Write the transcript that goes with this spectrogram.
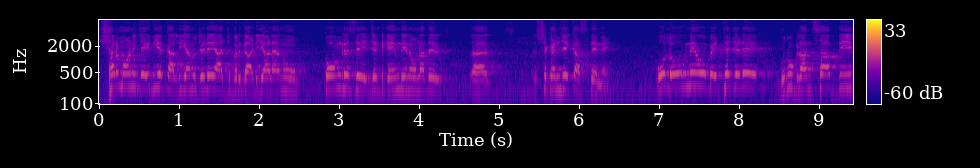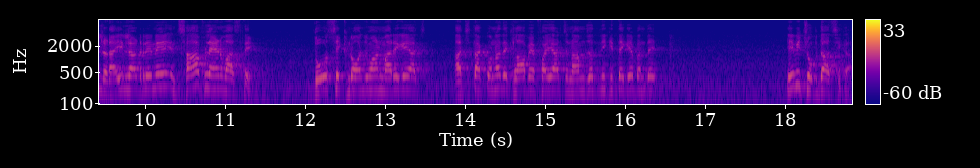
ਸ਼ਰਮ ਆਉਣੀ ਚਾਹੀਦੀ ਹੈ ਅਕਾਲੀਆਂ ਨੂੰ, ਜਿਹੜੇ ਅੱਜ ਬਰਗਾੜੀ ਵਾਲਿਆਂ ਨੂੰ ਕਾਂਗਰਸ ਏਜੰਟ ਕਹਿੰਦੇ ਨੇ, ਉਹਨਾਂ ਦੇ ਸ਼ਿਕੰਜੇ ਕੱਸਦੇ ਨੇ। ਉਹ ਲੋਕ ਨੇ, ਉਹ ਬੈਠੇ ਜਿਹੜੇ ਗੁਰੂ ਗ੍ਰੰਥ ਸਾਹਿਬ ਦੀ ਲੜਾਈ ਲੜ ਰਹੇ ਨੇ ਇਨਸਾਫ ਲੈਣ ਵਾਸਤੇ। ਦੋ ਸਿੱਖ ਨੌਜਵਾਨ ਮਾਰੇ ਗਏ, ਅੱਜ ਅੱਜ ਤੱਕ ਉਹਨਾਂ ਦੇ ਖਿਲਾਫ ਐਫ ਆਈ ਆਰ ਚ ਨਾਮਜ਼ਦ ਨਹੀਂ ਕੀਤੇ ਗਏ ਬੰਦੇ। ਇਹ ਵੀ ਚੁੱਭਦਾ ਸੀਗਾ।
